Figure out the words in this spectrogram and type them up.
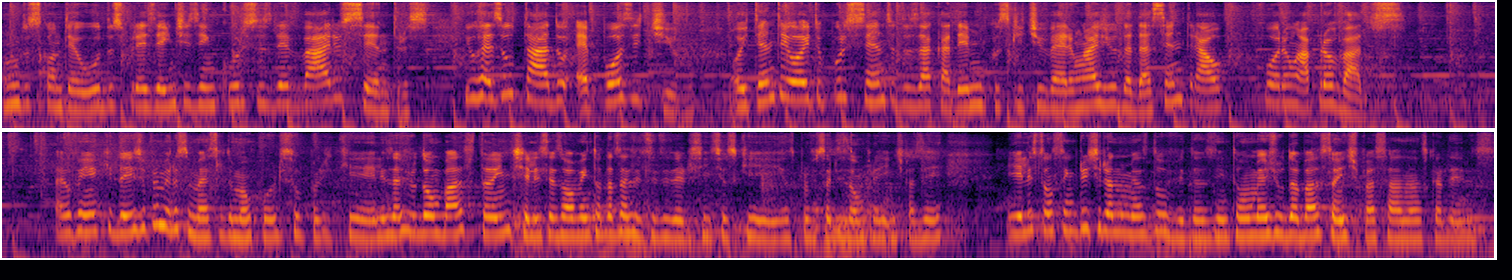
um dos conteúdos presentes em cursos de vários centros, e o resultado é positivo. 88% dos acadêmicos que tiveram ajuda da central foram aprovados. Eu venho aqui desde o primeiro semestre do meu curso porque eles ajudam bastante, eles resolvem todas as exercícios que os professores dão para a gente fazer. E eles estão sempre tirando minhas dúvidas, então me ajuda bastante passar nas cadeiras.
